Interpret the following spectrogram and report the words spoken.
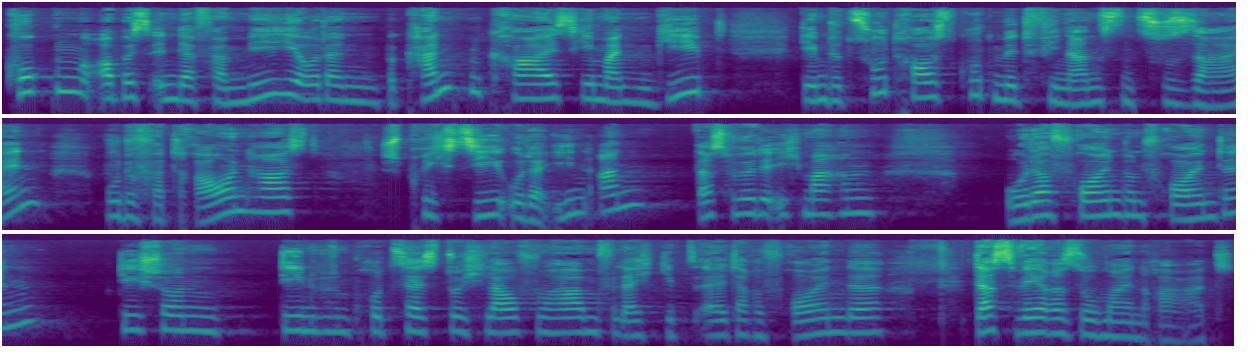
gucken, ob es in der Familie oder im Bekanntenkreis jemanden gibt, dem du zutraust, gut mit Finanzen zu sein, wo du Vertrauen hast, sprich sie oder ihn an. Das würde ich machen. Oder Freund und Freundin, die schon den Prozess durchlaufen haben. Vielleicht gibt es ältere Freunde. Das wäre so mein Rat.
